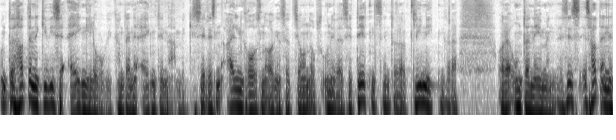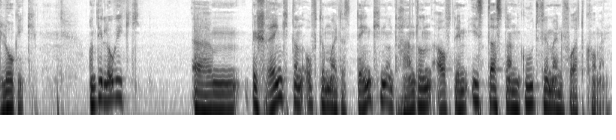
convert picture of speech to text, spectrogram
Und das hat eine gewisse Eigenlogik und eine Eigendynamik. Ich sehe das in allen großen Organisationen, ob es Universitäten sind oder Kliniken oder, oder Unternehmen. Es, ist, es hat eine Logik. Und die Logik ähm, beschränkt dann oft einmal das Denken und Handeln auf dem, ist das dann gut für mein Fortkommen?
